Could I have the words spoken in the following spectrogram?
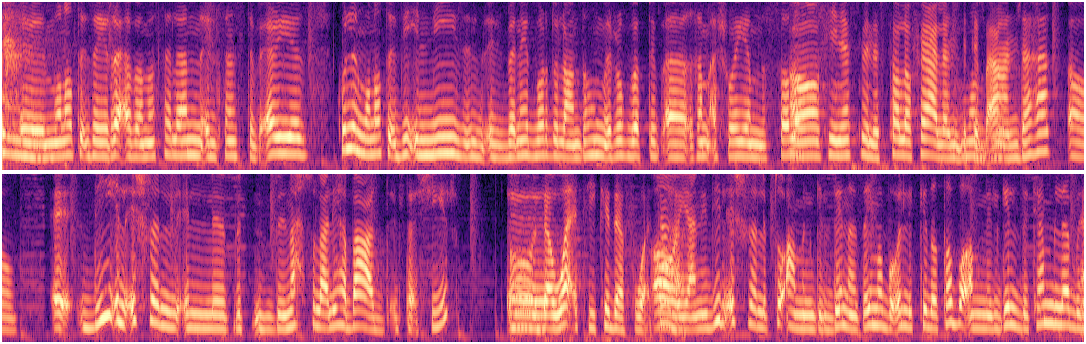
لمناطق زي الرقبة مثلا ال sensitive areas كل المناطق دي ال knees ال- البنات برضو اللي عندهم الركبة بتبقى غامقة شوية من الصلاة. آه في ناس من الصلاة فعلا بتبقى مظبوط. عندها. آه آه، دي القشرة ال- اللي بنحصل عليها بعد التقشير آه ده وقتي كده في آه وقتها يعني دي القشرة اللي بتقع من جلدنا. زي ما بقول لك كده طبقة من الجلد كاملة أنا مش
